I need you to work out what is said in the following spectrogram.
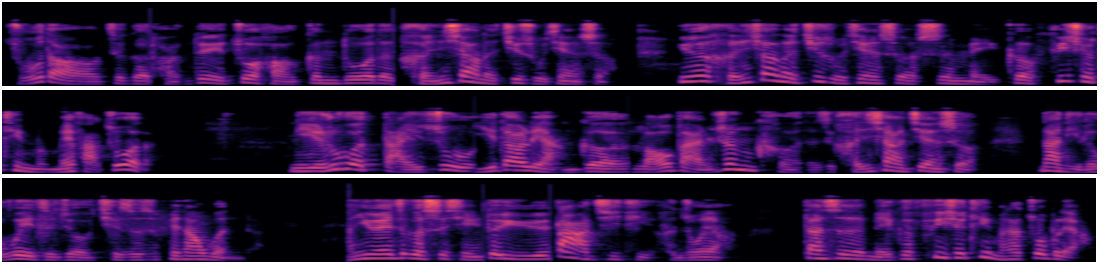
主导这个团队做好更多的横向的基础建设。因为横向的基础建设是每个 feature team 没法做的。你如果逮住一到两个老板认可的这个横向建设，那你的位置就其实是非常稳的。因为这个事情对于大集体很重要，但是每个 feature team 它做不了，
